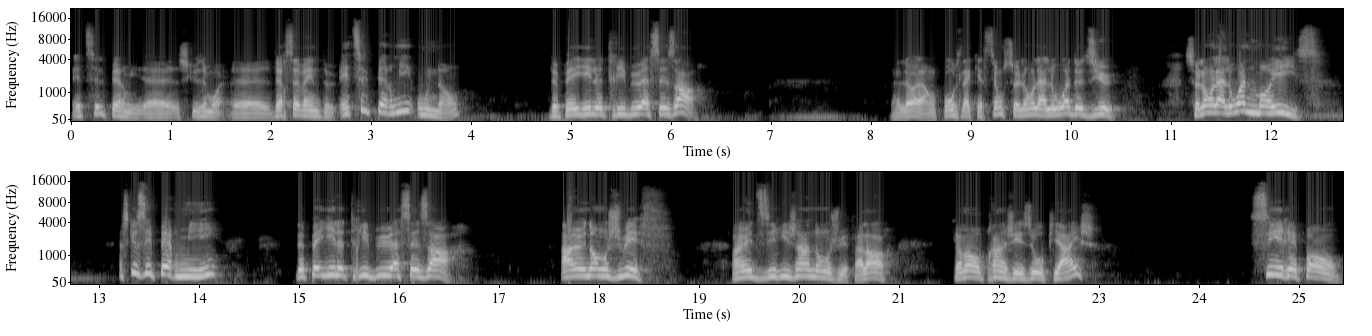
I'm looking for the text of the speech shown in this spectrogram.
est-il permis, euh, excusez-moi, euh, verset 22, est-il permis ou non de payer le tribut à César? Ben là, on pose la question selon la loi de Dieu, selon la loi de Moïse. Est-ce que c'est permis de payer le tribut à César, à un non-juif, à un dirigeant non-juif? Alors, comment on prend Jésus au piège? S'il répond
